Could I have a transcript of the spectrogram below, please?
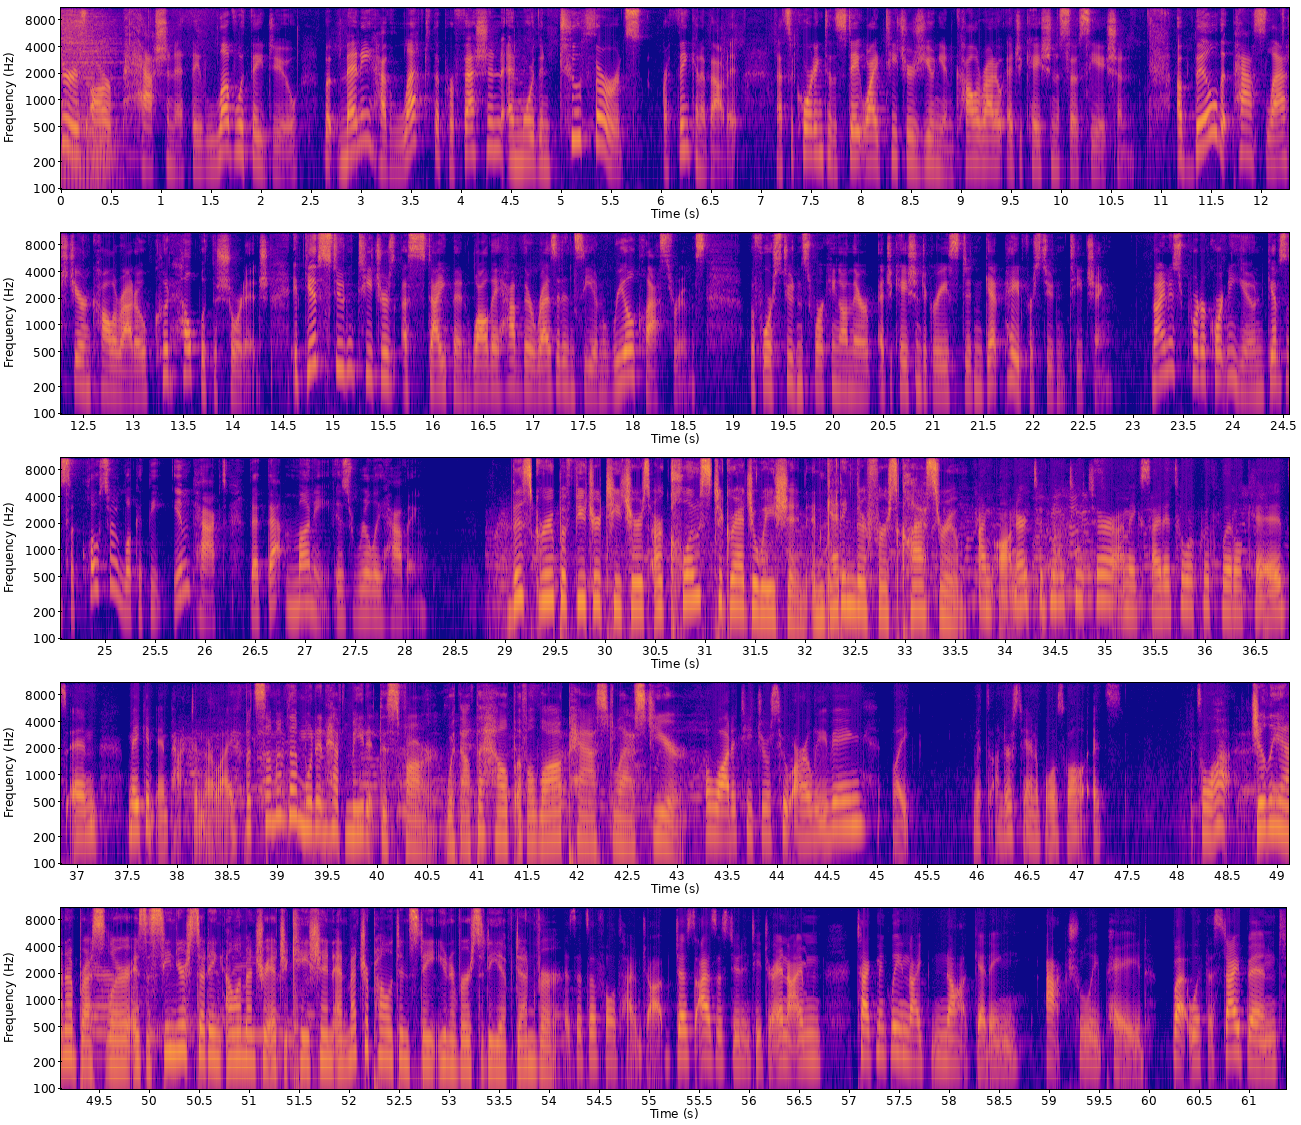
Teachers are passionate. They love what they do, but many have left the profession and more than two thirds are thinking about it. That's according to the statewide teachers union, Colorado Education Association. A bill that passed last year in Colorado could help with the shortage. It gives student teachers a stipend while they have their residency in real classrooms. Before students working on their education degrees didn't get paid for student teaching. 9 News reporter Courtney Yuen gives us a closer look at the impact that that money is really having. This group of future teachers are close to graduation and getting their first classroom. I'm honored to be a teacher. I'm excited to work with little kids and make an impact in their life. But some of them wouldn't have made it this far without the help of a law passed last year. A lot of teachers who are leaving, like, it's understandable as well. It's it's a lot. Jilliana Bressler is a senior studying elementary education at Metropolitan State University of Denver. It's a full-time job, just as a student teacher, and I'm technically like not getting actually paid, but with a stipend,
